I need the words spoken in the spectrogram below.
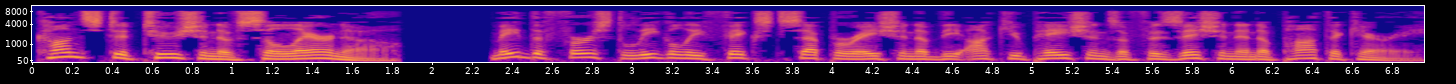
Constitution of Salerno made the first legally fixed separation of the occupations of physician and apothecary.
